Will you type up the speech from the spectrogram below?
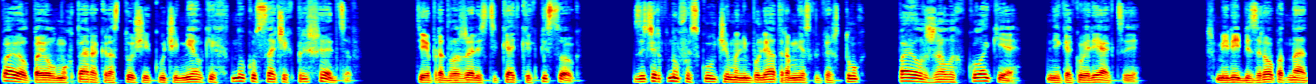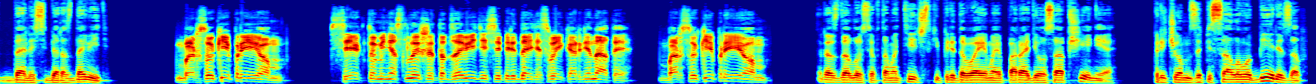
Павел повел Мухтара к растущей куче мелких, но кусачих пришельцев. Те продолжали стекать, как песок. Зачерпнув из кучи манипулятором несколько штук, Павел сжал их в кулаке. Никакой реакции. Шмели безропотно дали себя раздавить. «Барсуки, прием! Все, кто меня слышит, отзовитесь и передайте свои координаты! Барсуки, прием!» Раздалось автоматически передаваемое по радио сообщение. Причем записал его Березов.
